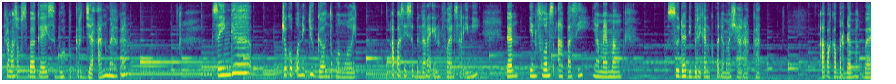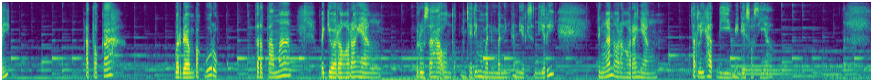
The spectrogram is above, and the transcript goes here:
termasuk sebagai sebuah pekerjaan bahkan. Sehingga cukup unik juga untuk mengulik apa sih sebenarnya influencer ini dan influence apa sih yang memang sudah diberikan kepada masyarakat. Apakah berdampak baik ataukah berdampak buruk, terutama bagi orang-orang yang berusaha untuk menjadi membanding-bandingkan diri sendiri dengan orang-orang yang terlihat di media sosial.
